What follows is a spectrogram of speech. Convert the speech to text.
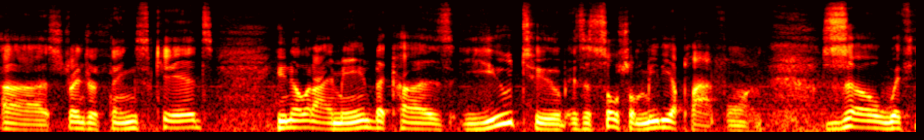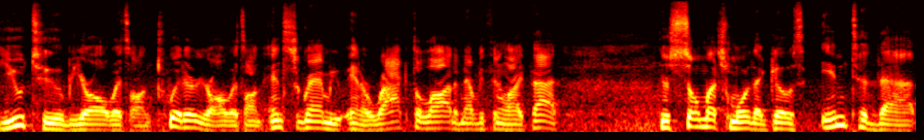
uh, Stranger Things kids. You know what I mean? Because YouTube is a social media platform. So with YouTube, you're always on Twitter, you're always on Instagram, you interact a lot and everything like that. There's so much more that goes into that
